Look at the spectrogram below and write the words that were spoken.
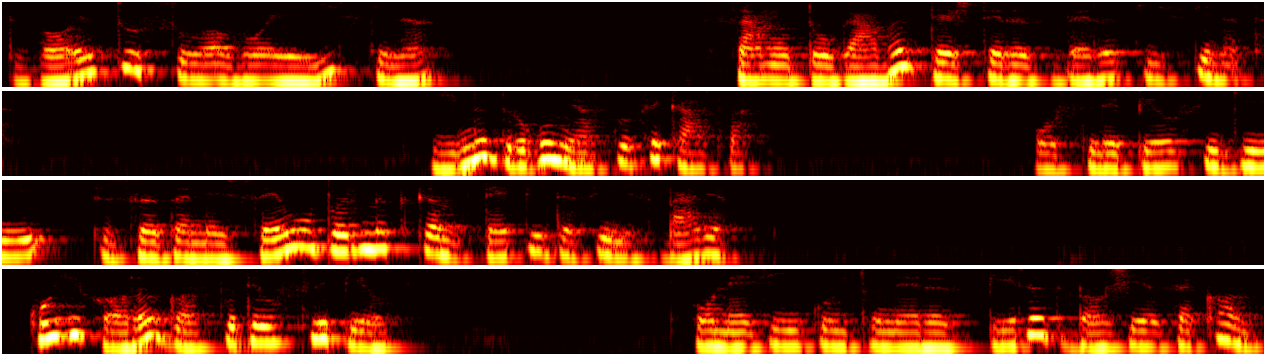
Твоето Слово е истина, само тогава те ще разберат истината. И на друго място се казва Ослепил си ги, за да не се обърнат към теб и да се избавят. Кои хора Господ е ослепил? Онези, които не разбират Божия закон.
